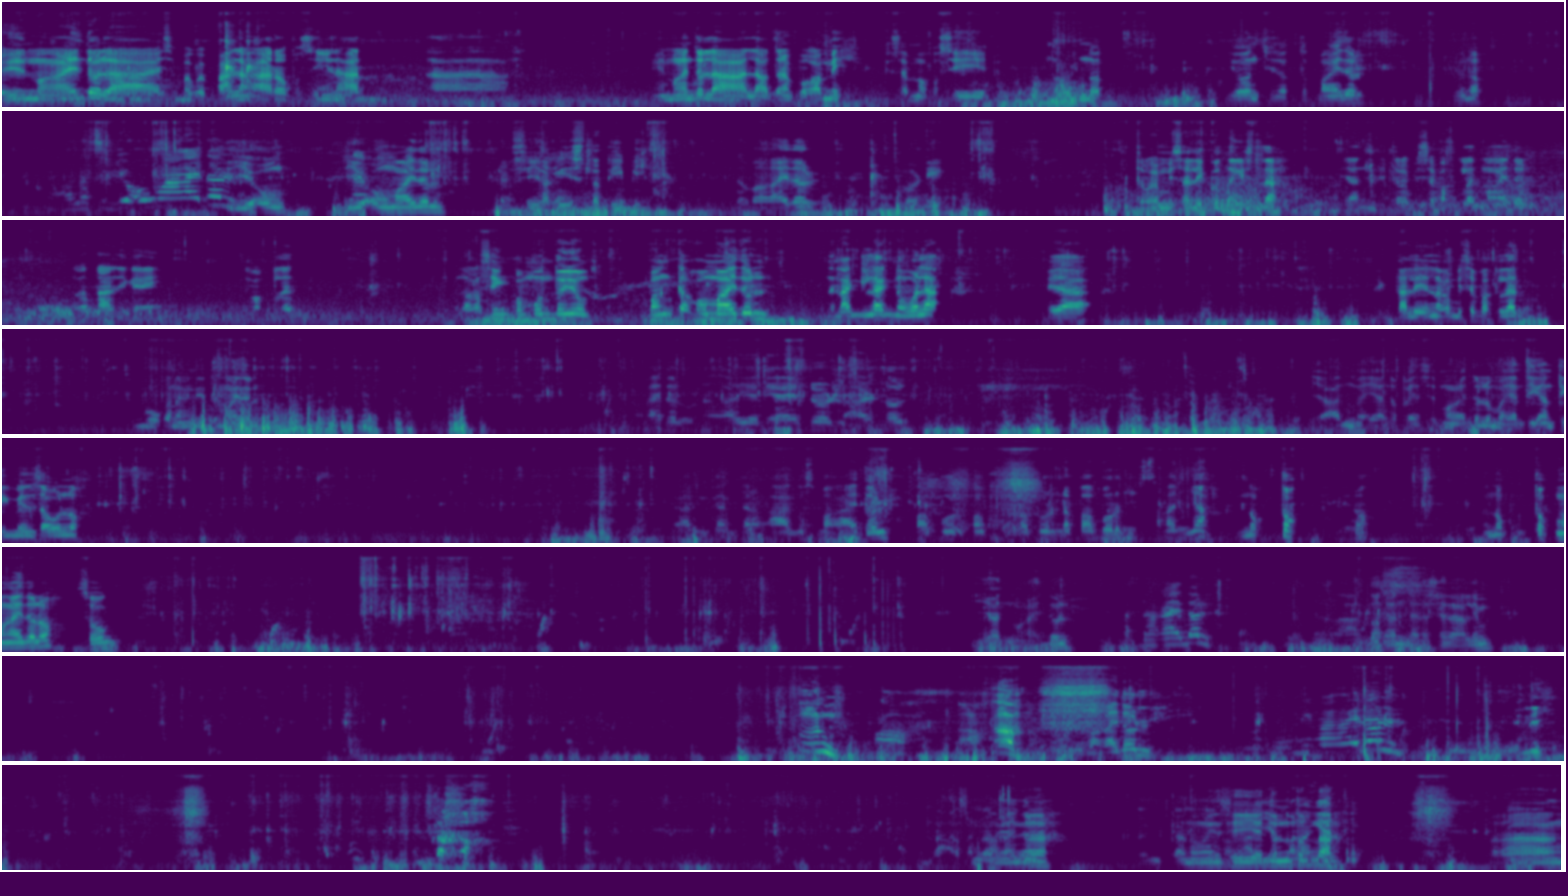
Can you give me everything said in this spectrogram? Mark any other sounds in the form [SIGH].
So yun mga idol, ah, sa magpapalang araw po sa inyo lahat. Ah, yun mga idol, ah, laot na po kami. Kasama ko si Notnot. Yun, si Notnot mga idol. Yun o, Ako na si Joong mga idol. Giyoong, Giyoong mga idol. Si Laking Isla TV. Ito mga idol. Morning. Dito kami sa likod ng isla. Yan, dito kami sa baklad mga idol. Nakatali kayo sa baklad. Wala kasing pamundo yung bangka ko mga idol. Nalaglag, nawala. Kaya, nagtali lang kami sa baklad. Subukan namin dito mga idol. Mga idol, unang area ni Idol Arnold. Yan, may ano pa yan sa mga idol. May anting-anting yan sa ulo. Yan, ganda ng agos mga idol. Pabor, pabor, pabor na pabor sa kanya. Nuktok. Ano? Nuktok mga idol oh. So, yan mga idol. At na ka idol. Ganda ng agos. Yan, dyan na sa lalim. Un! Ah, Ah. nahuli mga idol. Hindi mga idol. Huli. Taka. Lakas mga idol. Ano ngayon si Idol parang Not na? Parang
